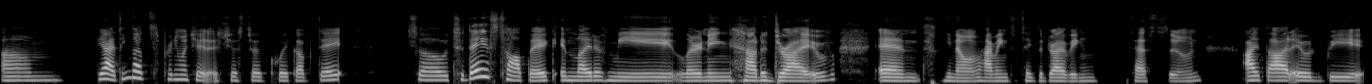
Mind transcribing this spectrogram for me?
Um yeah i think that's pretty much it. It's just a quick update. So today's topic in light of me learning how to drive and you know having to take the driving test soon i thought it would be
